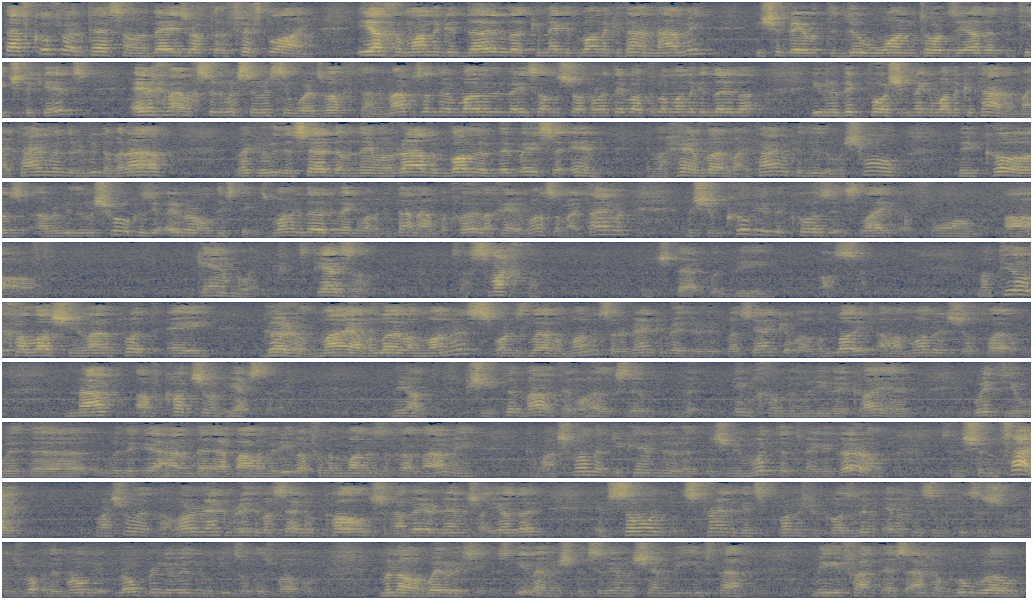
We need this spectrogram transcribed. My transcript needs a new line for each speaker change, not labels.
Daf Kufa and Tesam and Beis are up to the fifth line. You should be able to do one towards the other to teach the kids. Missing words Even a big portion. My time in the Review of Rav, like Review said, the name of Rav and Bana Dem Beis in. In my time could do the Mishmol because of the Mishmol because you're over all these things. Mana Gedayla Keneged Mana Ketan. Am B'choy Lachem. Also my time Mishum Kuvya because it's like a form of gambling. It's gezel. It's a smachta, which that would be also. Matil chalash, you're allowed to put a girl. Maya avaloy alamonis. What is loy alamonis? Or read the Bas Yankiv avaloy alamonis shalchoil. Not of kachim of yesterday. Beyond pshita, malatem ohel ksiv imcha b'merive kayen with you with uh, with the gahan that abala meriva from the manas the nami. Kamashmal that you can't do that. It should be mutta to make a girl, so they shouldn't fight. Kamashmal that no. What Rav read the Bas Yankiv kol shachaver nen shal yodai. If someone's friend gets punished because of him, they don't, don't bring him in the Mechitza of this Baruch Manala, where do we see this? Ilam Shvitzivim Hashem mi yiftach, mi yifates Achav, who will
